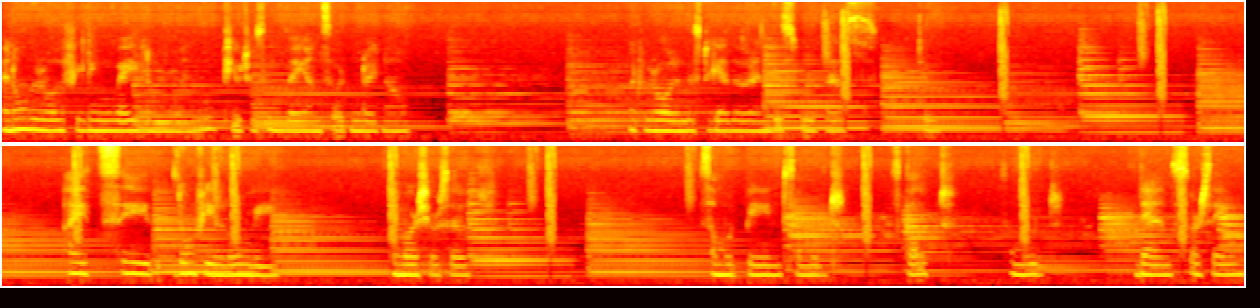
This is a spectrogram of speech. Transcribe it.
I know we're all feeling very low and future seems very uncertain right now. But we're all in this together and this will pass too. I'd say don't feel lonely. Immerse yourself. Some would paint, some would sculpt, would dance or sing.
